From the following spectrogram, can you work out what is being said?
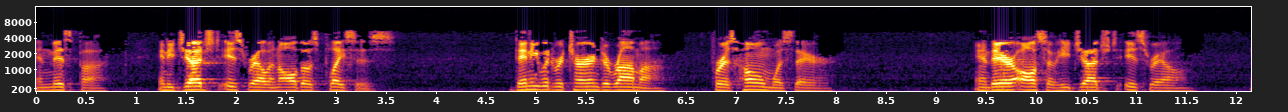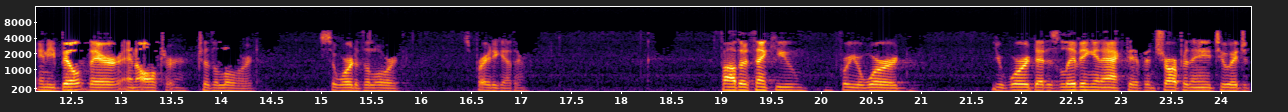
and Mizpah, and he judged Israel in all those places. Then he would return to Ramah, for his home was there. And there also he judged Israel, and he built there an altar to the Lord. It's the word of the Lord. Let's pray together. Father, thank you for your word, your word that is living and active and sharper than any two edged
